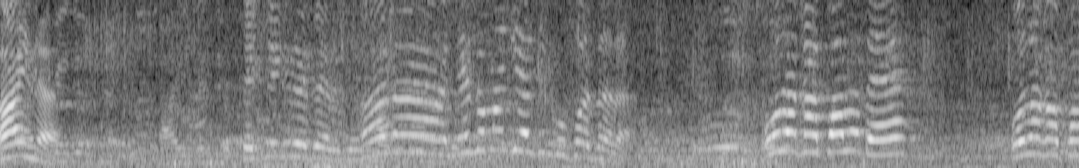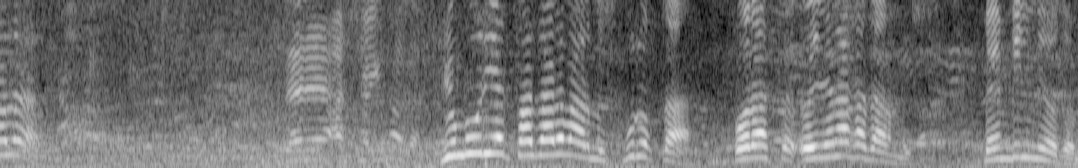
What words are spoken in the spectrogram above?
Aynı. Teşekkür ederim. Ana ne zaman geldin bu pazara? O da kapalı be. O da kapalı. Nereye? Aşağı yukarı. Cumhuriyet pazarı varmış Buruk'ta. Orası öğlene kadarmış. Ben bilmiyordum.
